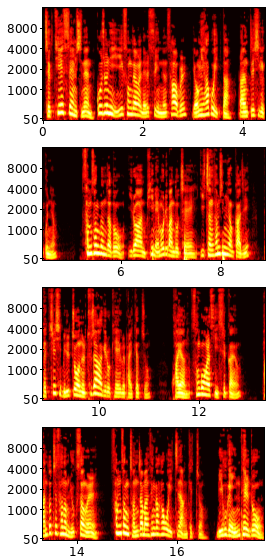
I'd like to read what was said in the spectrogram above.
즉 TSMC는 꾸준히 이익 성장을 낼 수 있는 사업을 영위하고 있다라는 뜻이겠군요. 삼성전자도 이러한 비메모리 반도체에 2030년까지 171조 원을 투자하기로 계획을 밝혔죠. 과연 성공할 수 있을까요? 반도체 산업 육성을 삼성전자만 생각하고 있지는 않겠죠. 미국의 인텔도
